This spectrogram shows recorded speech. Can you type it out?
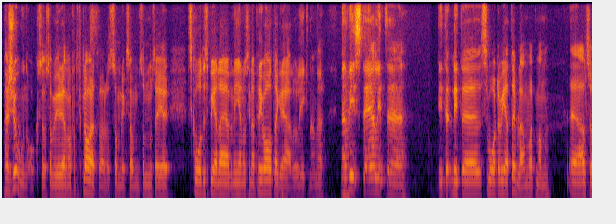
person också. Som vi redan har fått förklarat för oss. Som liksom, som de säger, skådespelar även igenom sina privata gräl och liknande. Men visst, det är lite, lite, lite svårt att veta ibland vart man... Eh, alltså,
